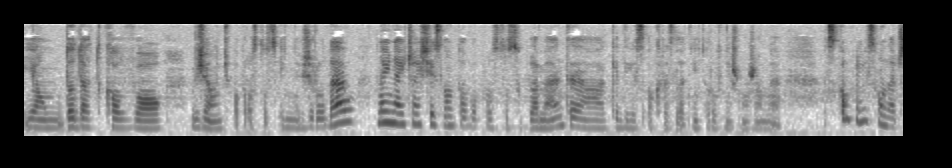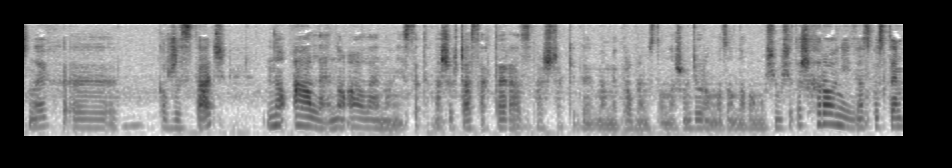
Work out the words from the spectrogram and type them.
y, ją dodatkowo wziąć po prostu z innych źródeł. No i najczęściej są to po prostu suplementy, a kiedy jest okres letni, to również możemy z kąpieli słonecznych korzystać. No ale, no ale, no niestety w naszych czasach teraz, zwłaszcza kiedy mamy problem z tą naszą dziurą ozonową, musimy się też chronić, w związku z tym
